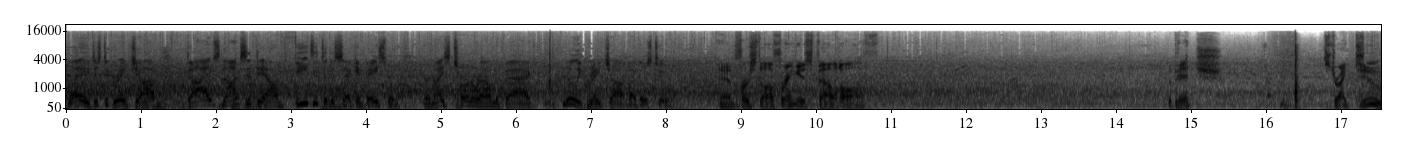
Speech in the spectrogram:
play. Just a great job. Dives, knocks it down, feeds it to the second baseman. And a nice turn around the bag. Really great job by those two. And first offering is fouled off. The pitch. Strike two.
